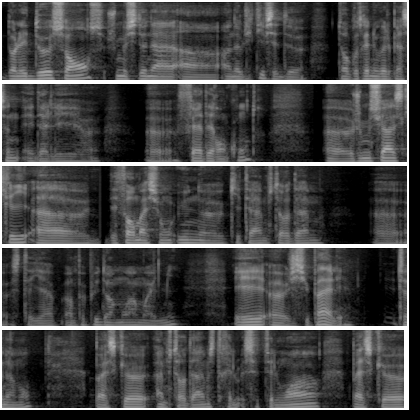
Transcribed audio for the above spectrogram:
dans les deux sens, je me suis donné un, objectif, c'est de, rencontrer de nouvelles personnes et d'aller faire des rencontres. je me suis inscrit à des formations, une qui était à Amsterdam, c'était il y a un peu plus d'un mois, un mois et demi, et j'y suis pas allé, étonnamment parce que Amsterdam, c'était loin, parce qu'il euh,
